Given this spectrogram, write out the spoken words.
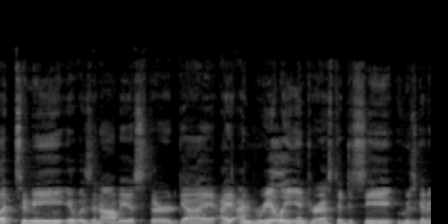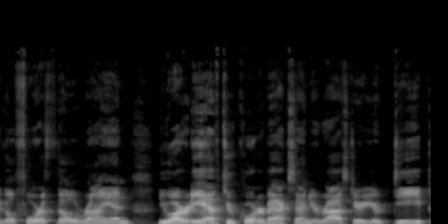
But to me, it was an obvious third guy. I, I'm really interested to see who's going to go fourth, though, Ryan. You already have two quarterbacks on your roster. You're deep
